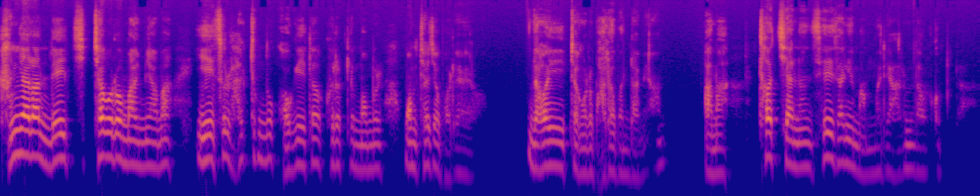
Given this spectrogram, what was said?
강렬한 내 집착으로 말미암아 예술 활동도 거기에서 그렇게 몸을 멈춰져 버려요. 너의 입장으로 바라본다면 아마 터치하는 세상의 만물이 아름다울 겁니다.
